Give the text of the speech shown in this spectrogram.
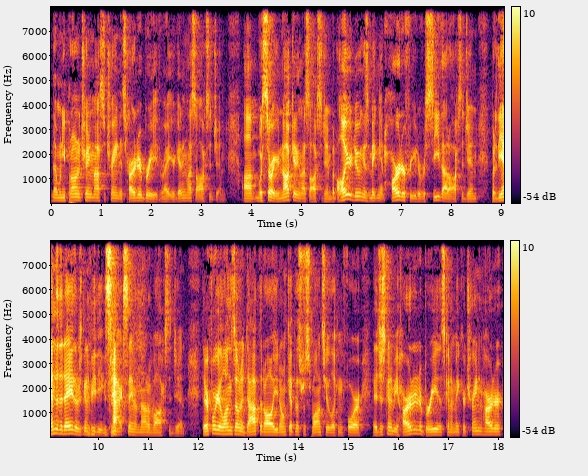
that when you put on a training mask to train, it's harder to breathe, right? You're getting less oxygen. Um, well, sorry, you're not getting less oxygen, but all you're doing is making it harder for you to receive that oxygen. But at the end of the day, there's going to be the exact same amount of oxygen. Therefore, your lungs don't adapt at all. You don't get this response you're looking for. It's just going to be harder to breathe. It's going to make your training harder,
